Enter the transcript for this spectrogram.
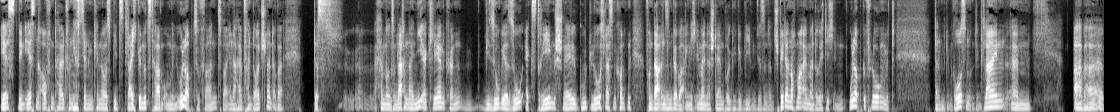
erst, den ersten Aufenthalt von Justin im Kinderhospiz gleich genutzt haben, um in Urlaub zu fahren. Zwar innerhalb von Deutschland, aber das äh, haben wir uns im Nachhinein nie erklären können, wieso wir so extrem schnell gut loslassen konnten. Von da an sind wir aber eigentlich immer in der Sternbrücke geblieben. Wir sind dann später nochmal einmal richtig in Urlaub geflogen mit dann mit dem Großen und dem Kleinen. Ähm, aber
